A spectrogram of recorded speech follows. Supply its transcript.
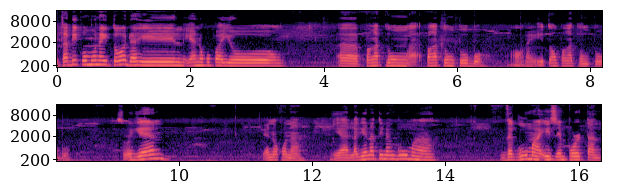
Itabi ko muna ito dahil i-ano ko pa yung uh, pangatlong uh, pangatlong tubo. Okay, ito ang pangatlong tubo. So again, ano ko na. Yan, lagyan natin ng guma. The guma is important.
